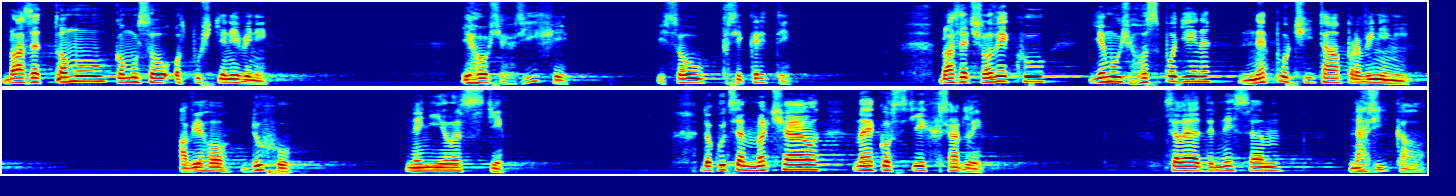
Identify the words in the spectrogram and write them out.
Blaze tomu, komu jsou odpuštěny viny. Jehož hříchy jsou přikryty. Blaze člověku, jemuž hospodin nepočítá provinění a v jeho duchu není lsti. Dokud jsem mlčel, mé kosti chřadly. Celé dny jsem naříkal.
